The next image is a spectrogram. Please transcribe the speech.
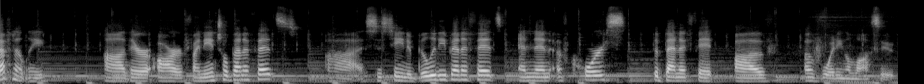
definitely. Uh, there are financial benefits, uh, sustainability benefits, and then, of course, the benefit of avoiding a lawsuit.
